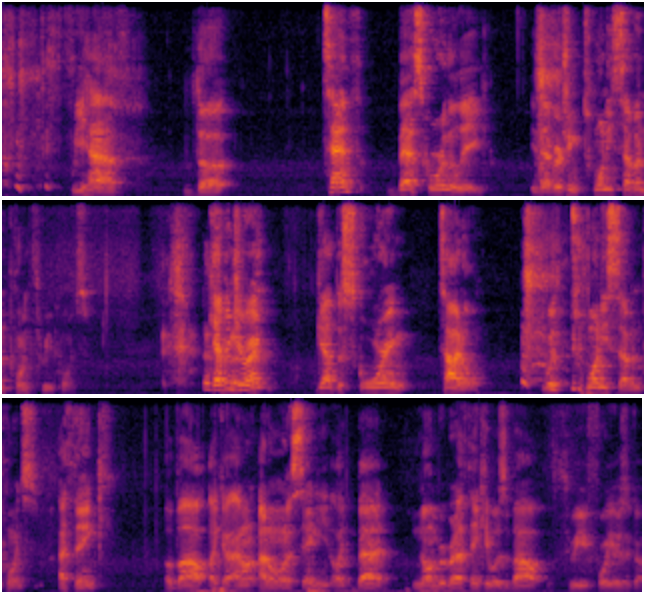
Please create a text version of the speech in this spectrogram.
we have the tenth best scorer in the league is averaging twenty seven point three points. Kevin. Durant got the scoring title with twenty seven points. I think about like I don't I don't want to say any like bad number, but I think it was about three or four years ago.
